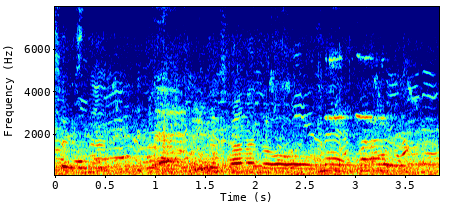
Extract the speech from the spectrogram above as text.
Ξέρεις ναι. να... Το... Ναι, παράδειγμα.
